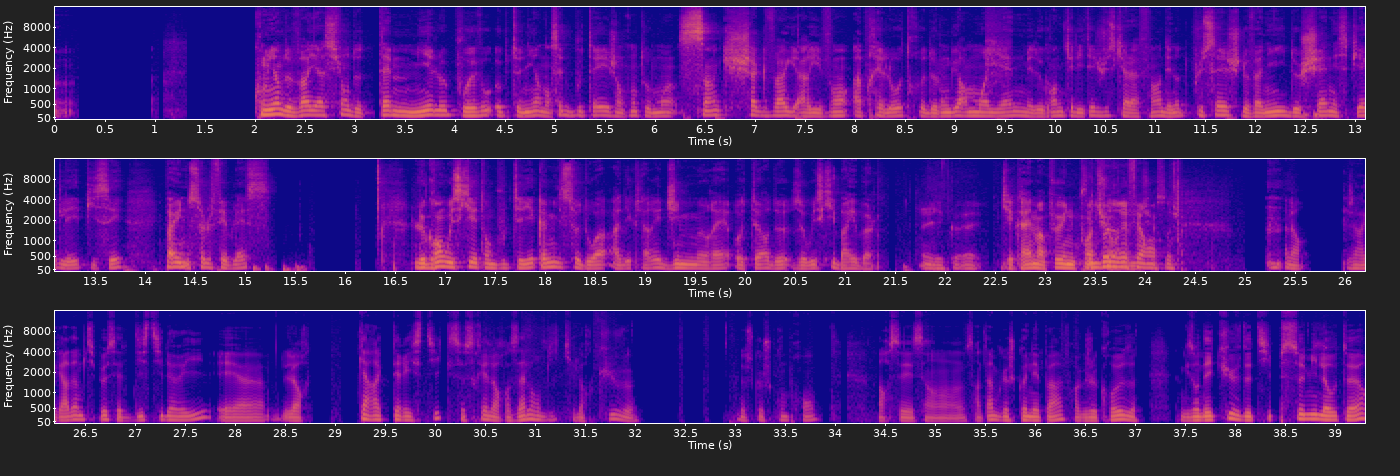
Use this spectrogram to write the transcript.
combien de variations de thèmes mielleux pouvez-vous obtenir dans cette bouteille? J'en compte au moins 5, chaque vague arrivant après l'autre, de longueur moyenne mais de grande qualité jusqu'à la fin. Des notes plus sèches de vanille, de chêne, espiègle et épicé. Pas une seule faiblesse. Le grand whisky est embouteillé comme il se doit, a déclaré Jim Murray, auteur de The Whisky Bible, Et qui est quand même un peu une C'est une pointure. bonne référence. Alors, j'ai regardé un petit peu cette distillerie et euh, leurs caractéristiques, ce seraient leurs alambics et leurs cuves, de ce que je comprends. Alors, c'est un, terme que je connais pas, il faudra que je creuse. Donc, ils ont des cuves de type semi-lauter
